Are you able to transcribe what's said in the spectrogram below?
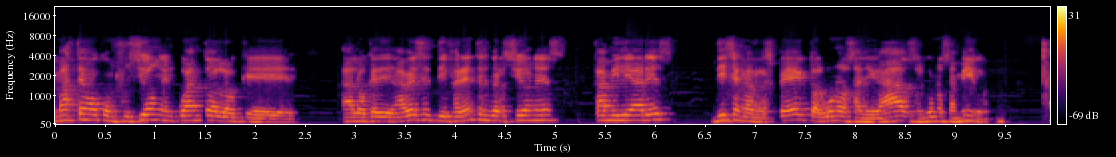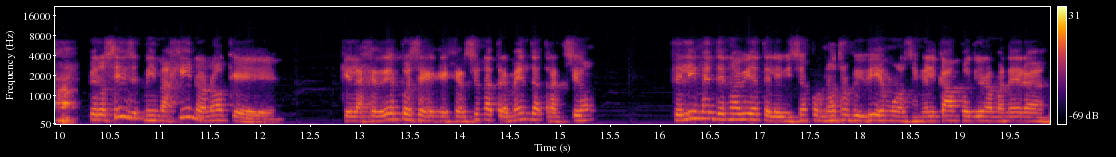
Más tengo confusión en cuanto a lo que a lo que a veces diferentes versiones familiares dicen al respecto, algunos allegados, algunos amigos. Pero sí me imagino, ¿no? Que, que el ajedrez pues e-, ejerció una tremenda atracción. Felizmente no había televisión porque nosotros vivíamos en el campo de una manera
